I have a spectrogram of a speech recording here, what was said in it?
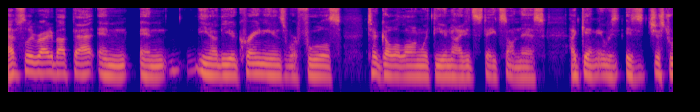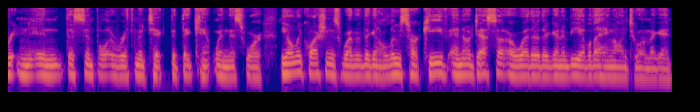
absolutely right about that. And and you know the Ukrainians were fools to go along with the United States on this. Again, it was is just written in the simple arithmetic that they can't win this war. The only question is whether they're going to lose Kharkiv and Odessa or whether they're going to be able to hang on to them again.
